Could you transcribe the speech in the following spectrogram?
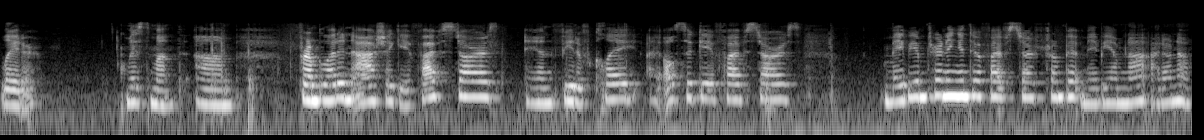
later this month. Um, From Blood and Ash, I gave five stars, and Feet of Clay, I also gave five stars. Maybe I'm turning into a five-star trumpet, maybe I'm not, I don't know,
